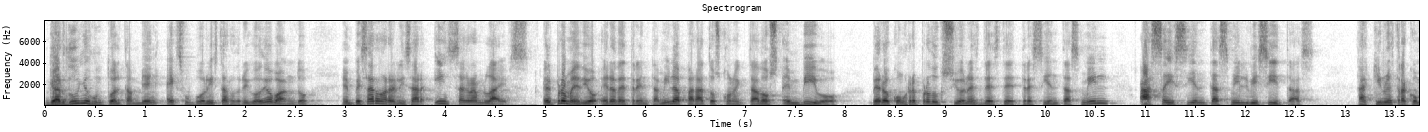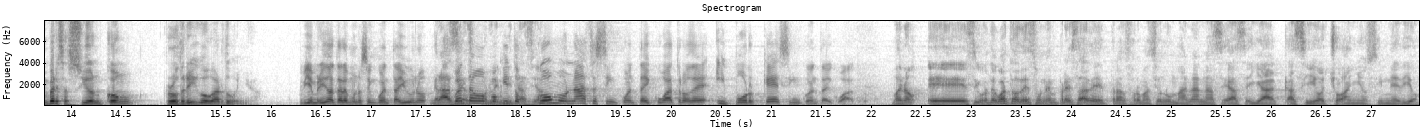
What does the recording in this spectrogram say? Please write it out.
Garduño junto al también exfutbolista Rodrigo de Obando empezaron a realizar Instagram Lives. El promedio era de 30.000 aparatos conectados en vivo, pero con reproducciones desde 300.000 a 600.000 visitas. Aquí nuestra conversación con Rodrigo Garduño. Bienvenido a Telemundo 51. Gracias. Cuéntame un poquito cómo nace 54D y por qué 54. Bueno, eh, 54D es una empresa de transformación humana, nace hace ya casi ocho años y medio,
